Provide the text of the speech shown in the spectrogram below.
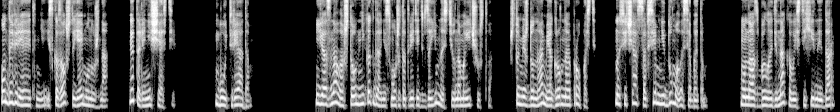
Он доверяет мне и сказал, что я ему нужна. Это ли несчастье? Будь рядом. Я знала, что он никогда не сможет ответить взаимностью на мои чувства, что между нами огромная пропасть, но сейчас совсем не думалось об этом. У нас был одинаковый стихийный дар,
